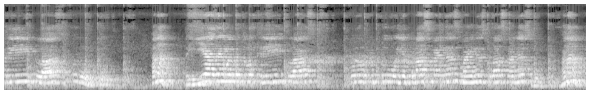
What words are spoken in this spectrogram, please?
थ्री प्लस रूट टू है ना? तो ये आ जाएगा हमारे पास, चलो three plus two root two ये plus minus minus plus minus root two है ना?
